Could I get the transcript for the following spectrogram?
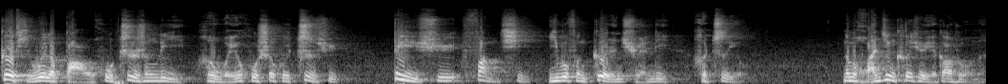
个体为了保护自身利益和维护社会秩序，必须放弃一部分个人权利。和自由，那么环境科学也告诉我们，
